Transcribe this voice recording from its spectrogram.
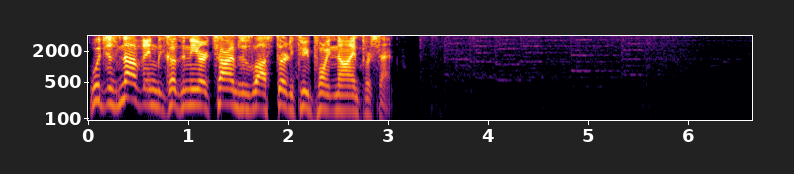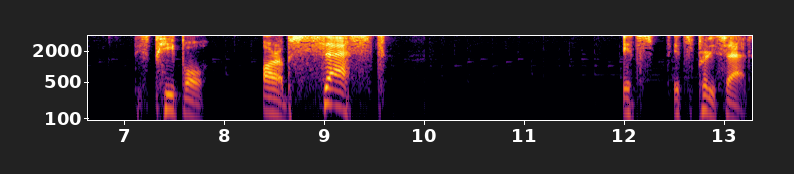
which is nothing because the New York Times has lost 33.9%. These people are obsessed. It's it's pretty sad.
